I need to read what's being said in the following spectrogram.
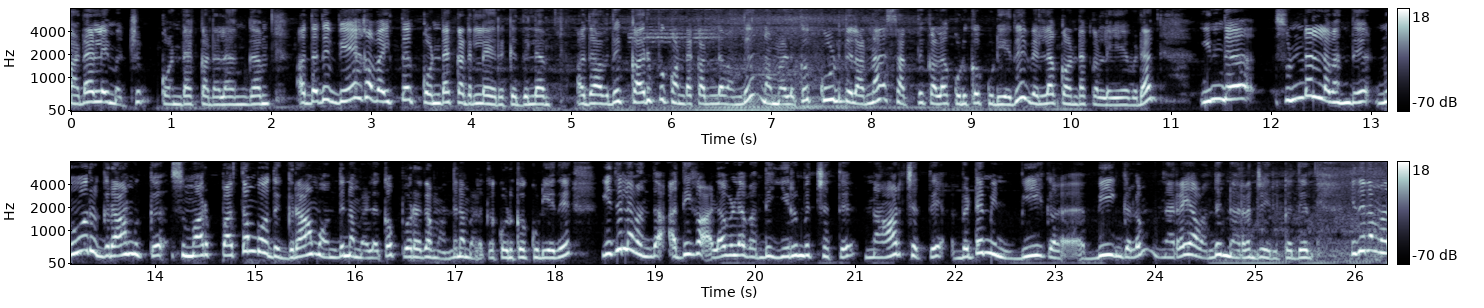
கடலை மற்றும் கொண்டக்கடலைங்க. அதாவது வேக வைத்த கொண்டக்கடலை இருக்குதுல்ல அதாவது கருப்பு கொண்டக்கடலை வந்து நம்மளுக்கு கூடுதலான சத்துக்களை கொடுக்கக்கூடியது வெள்ளை கொண்டக்கடலையை விட. இந்த சுண்டலில் வந்து நூறு கிராமுக்கு சுமார் பத்தொம்போது கிராம் வந்து நம்மளுக்கு புரதம் வந்து நம்மளுக்கு கொடுக்கக்கூடியது. இதில் வந்து அதிக அளவில் வந்து இரும்புச்சத்து நார்ச்சத்து விட்டமின் பி பீங்களும் நிறையா வந்து நிறைஞ்சு இருக்குது. இது நம்ம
